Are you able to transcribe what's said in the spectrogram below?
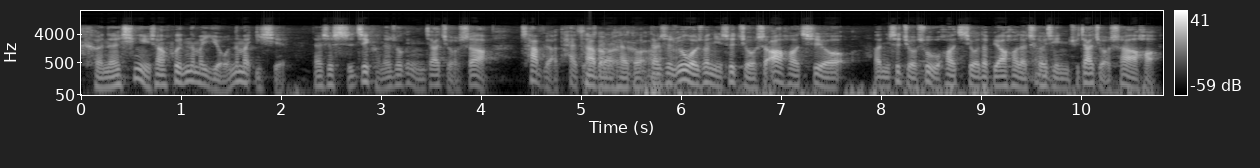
可能心理上会那么有那么一些，但是实际可能说跟你加九十二差不了太多，差不了太多但是如果说你是九十二号汽油，啊、你是九十五号汽油的标号的车型，你去加九十二号，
